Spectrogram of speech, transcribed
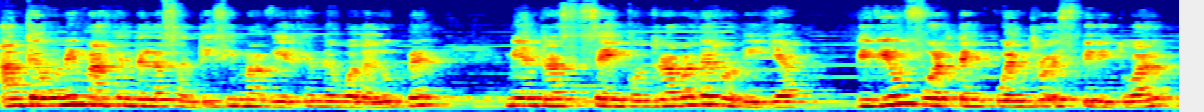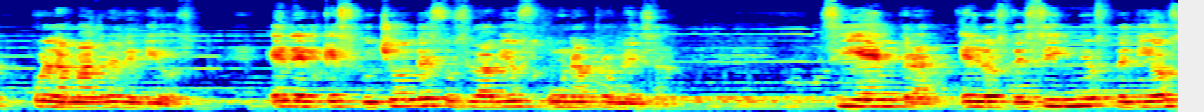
Ante una imagen de la Santísima Virgen de Guadalupe, mientras se encontraba de rodilla, vivió un fuerte encuentro espiritual con la Madre de Dios, en el que escuchó de sus labios una promesa. Si entra en los designios de Dios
